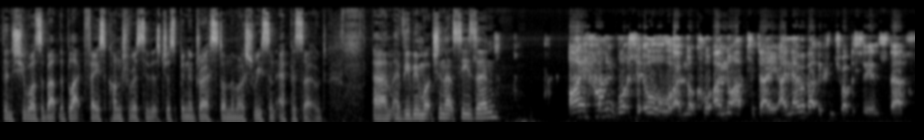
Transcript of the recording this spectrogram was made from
than she was about the blackface controversy that's just been addressed on the most recent episode. Um, have you been watching that season? I haven't watched it all. I'm not caught, I'm not up to date. I know about the controversy and stuff.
